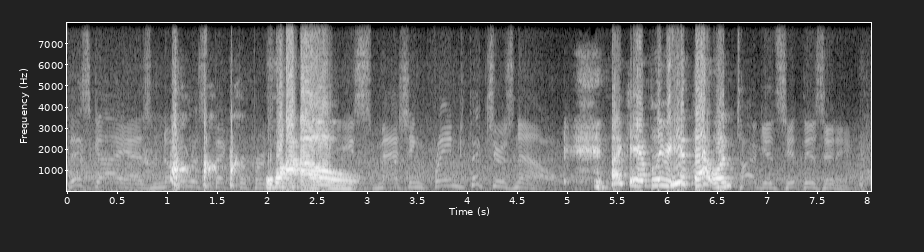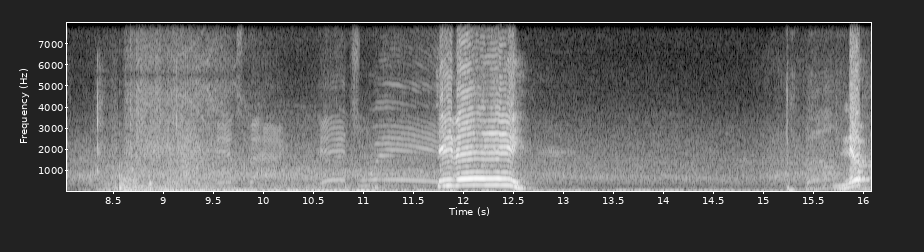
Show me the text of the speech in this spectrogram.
This guy has no respect for perfection. Wow. He's smashing framed pictures now. I can't believe he hit that one. Targets hit this inning. It's back. It's way. TV! Nope.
